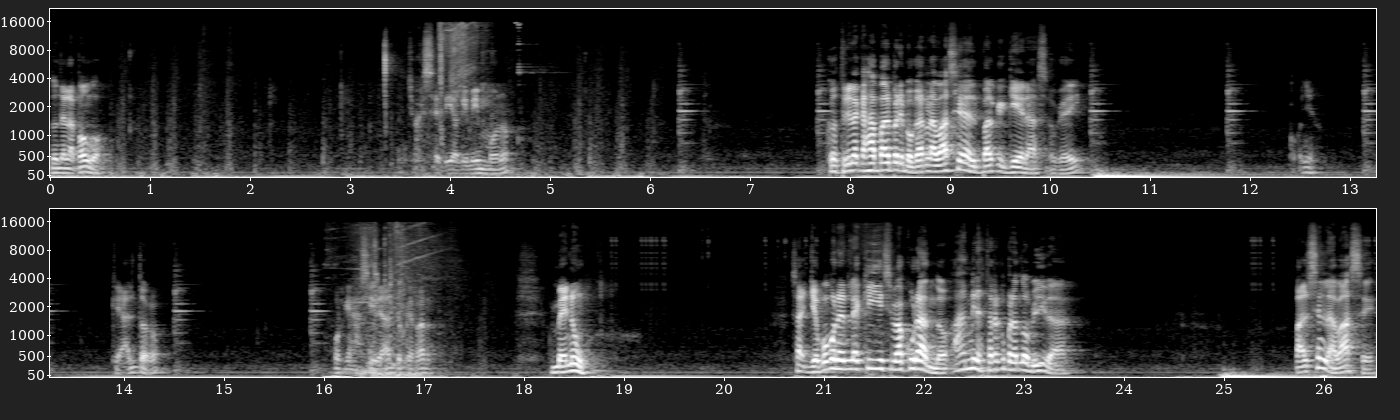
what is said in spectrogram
¿Dónde la pongo? Yo qué sé, tío, aquí mismo, ¿no? Construir la caja pal para invocar la base del pal que quieras Ok. Coño. Qué alto, ¿no? Porque es así de alto, qué raro. Menú o sea, yo puedo ponerle aquí y se va curando. Ah, mira, está recuperando vida. Pals en la base.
